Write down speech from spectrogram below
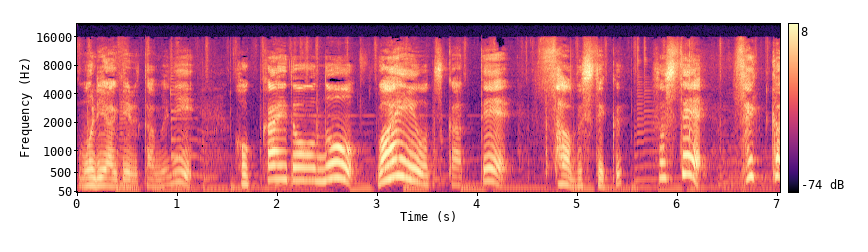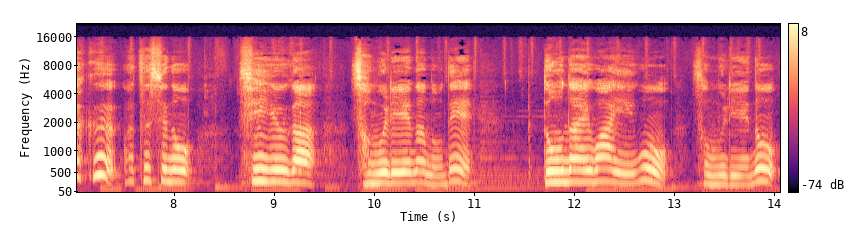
盛り上げるために北海道のワインを使ってサーブしていく。そしてせっかく私の親友がソムリエなので道内ワインをソムリエの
